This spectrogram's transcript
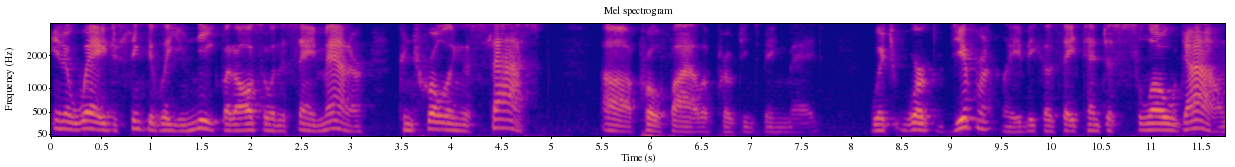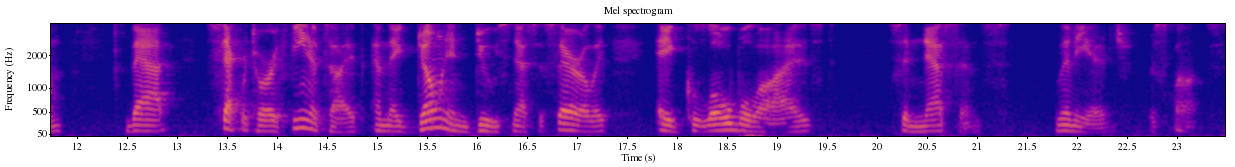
in a way distinctively unique, but also in the same manner, controlling the SASP uh, profile of proteins being made, which work differently because they tend to slow down that secretory phenotype and they don't induce necessarily a globalized senescence lineage response.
